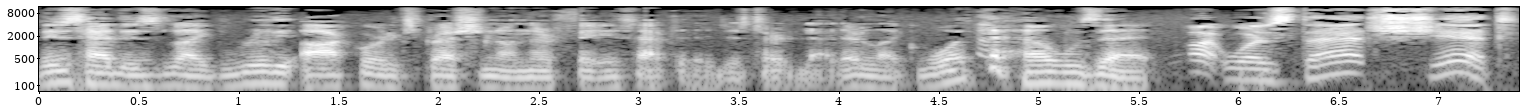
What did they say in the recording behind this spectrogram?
they just had this like really awkward expression on their face after they just heard that. They're like, what the hell was that? What was that shit?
